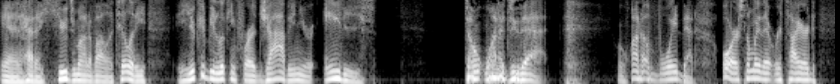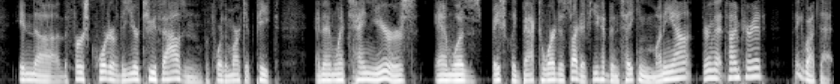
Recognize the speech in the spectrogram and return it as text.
and had a huge amount of volatility, you could be looking for a job in your 80s. Don't want to do that. we want to avoid that. Or somebody that retired in uh, the first quarter of the year 2000 before the market peaked and then went 10 years and was basically back to where it had started. If you had been taking money out during that time period, think about that.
